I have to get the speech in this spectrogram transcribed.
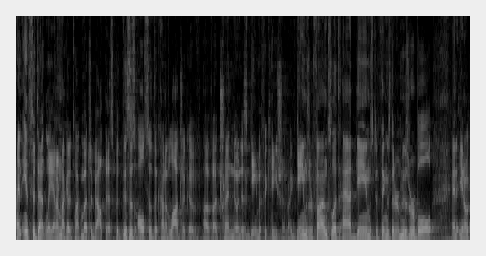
And incidentally, and I'm not going to talk much about this, but this is also the kind of logic of, of a trend known as gamification. Right? Games are fun, so let's add games to things that are miserable. And you know,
